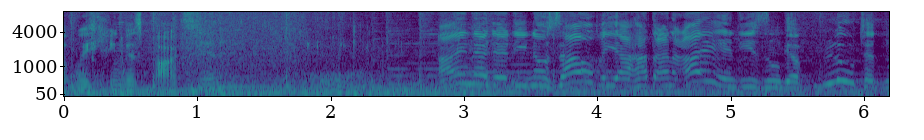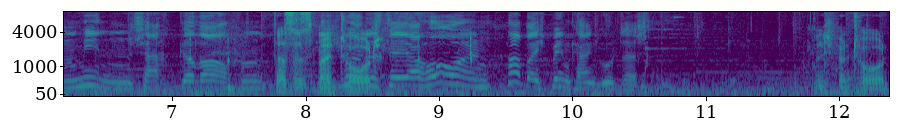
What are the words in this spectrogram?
Hoffentlich kriegen wir Sparks hier. Einer der Dinosaurier hat ein Ei in diesen gefluteten Minenschacht geworfen. Das ist mein ich Tod. dir ja holen, aber ich bin kein guter Sch Ich bin tot.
